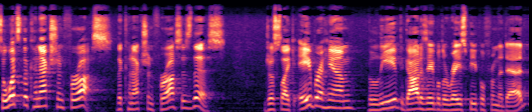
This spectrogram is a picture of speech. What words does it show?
So, what's the connection for us? The connection for us is this. Just like Abraham believed God is able to raise people from the dead,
